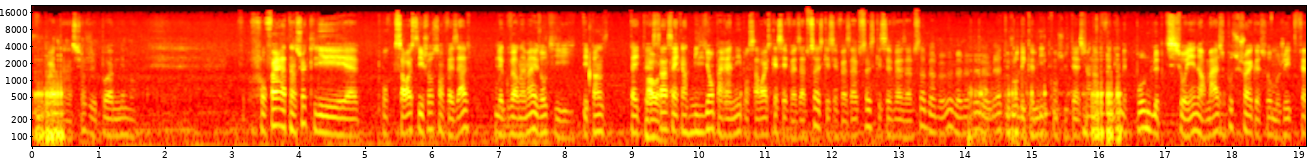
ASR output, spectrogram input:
Faut faire attention, je n'ai pas amené mon. Faut faire attention que les. Pour savoir si les choses sont faisables, le gouvernement, les autres, ils dépensent peut-être Ah ouais. 150 millions par année pour savoir est-ce que c'est faisable ça, est-ce que c'est faisable ça, est-ce que c'est faisable ça, blablabla, toujours des comités de consultation d'en finir, mais pour le petit citoyen normal, c'est pas si cher que ça. Moi, j'ai fait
